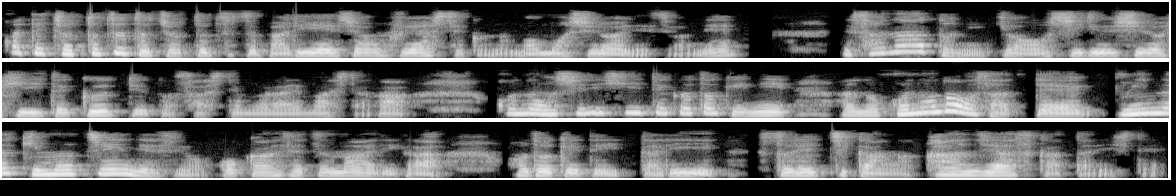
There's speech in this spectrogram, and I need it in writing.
こうやってちょっとずつちょっとずつバリエーション増やしていくのも面白いですよね。でその後に今日お尻後ろ引いていくっていうのをさせてもらいましたが、このお尻引いていくときに、あの、この動作ってみんな気持ちいいんですよ。股関節周りがほどけていったり、ストレッチ感が感じやすかったりして。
